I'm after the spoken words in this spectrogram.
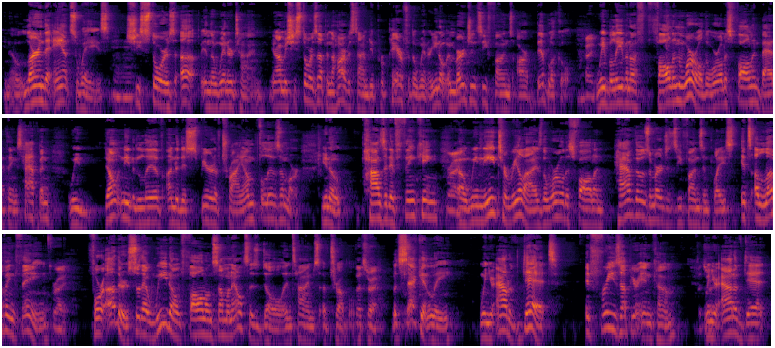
You know, learn the ant's ways. Mm-hmm. She stores up in the wintertime. You know, I mean, she stores up in the harvest time to prepare for the winter. You know, emergency funds are biblical. Right. We believe in a fallen world. The world is fallen, bad things happen. We don't need to live under this spirit of triumphalism or, you know, positive thinking. Right. Uh, we need to realize the world is fallen, have those emergency funds in place. It's a loving thing. Right for others so that we don't fall on someone else's dole in times of trouble. That's right. But secondly, when you're out of debt, it frees up your income. That's when right. you're out of debt,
